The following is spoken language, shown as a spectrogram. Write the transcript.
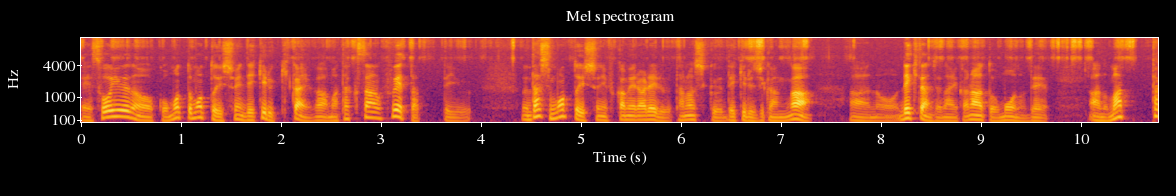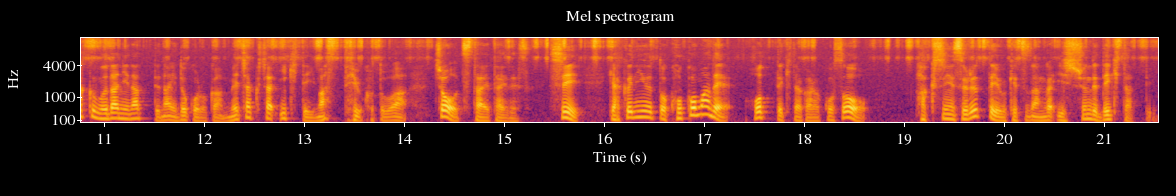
え、そういうのをこうもっともっと一緒にできる機会が、ま、たくさん増えたっていう。だしもっと一緒に深められる楽しくできる時間があのできたんじゃないかなと思うのであの全く無駄になってないどころかめちゃくちゃ生きていますっていうことは超伝えたいです。し逆に言うとここまで掘ってきたからこそ白紙にするっていう決断が一瞬でできたっていう。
